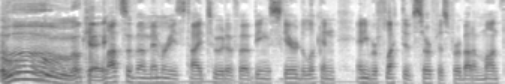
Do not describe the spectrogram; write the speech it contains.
Ooh, okay. Lots of uh, memories tied to it of uh, being scared to look in any reflective surface for about a month.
